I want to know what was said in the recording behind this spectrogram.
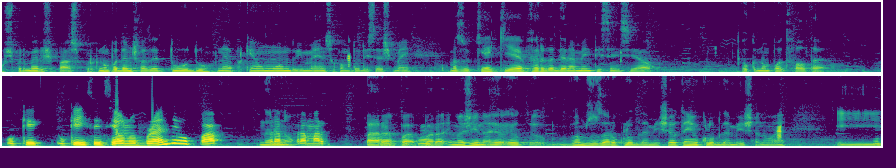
Os primeiros passos, porque não podemos fazer tudo, né? Porque é um mundo imenso, como tu disseste bem. Mas o que é que é verdadeiramente essencial? O que não pode faltar? O que, o que é essencial no branding ou para Não, para não. para a marca? Para, para, para- imagina, eu, eu- eu- vamos usar o Clube da Misha. Eu tenho o Clube da Misha, não é? E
